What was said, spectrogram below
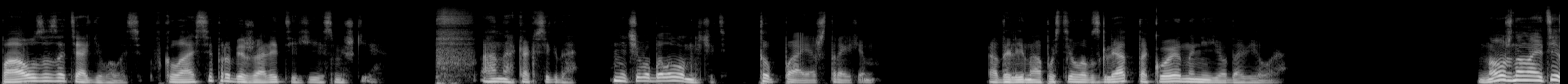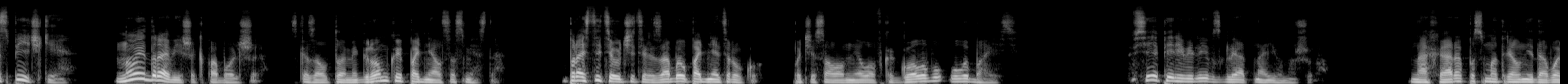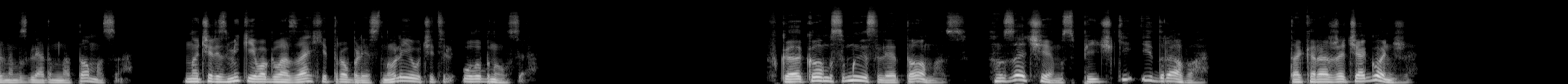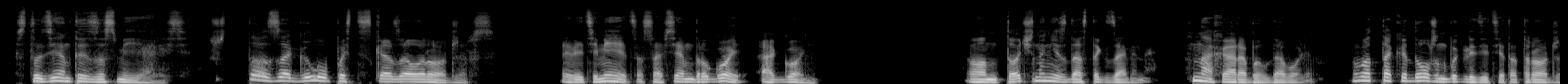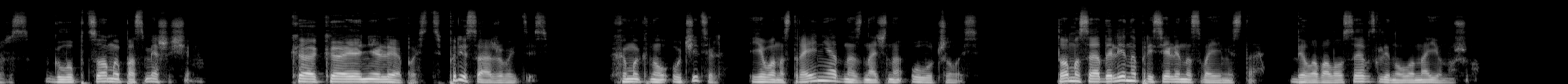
Пауза затягивалась. В классе пробежали тихие смешки. Пф, она, как всегда. Нечего было умничать. Тупая Штрехин. Аделина опустила взгляд, такое на нее давило. «Нужно найти спички. Ну и дровишек побольше», — сказал Томми громко и поднялся с места. «Простите, учитель, забыл поднять руку», — почесал он неловко голову, улыбаясь. Все перевели взгляд на юношу. Нахара посмотрел недовольным взглядом на Томаса, но через миг его глаза хитро блеснули, и учитель улыбнулся. «В каком смысле, Томас? Зачем спички и дрова? Так разжечь огонь же!» Студенты засмеялись. «Что за глупость?» — сказал Роджерс. «Ведь имеется совсем другой огонь». Он точно не сдаст экзамены. Нахара был доволен. Вот так и должен выглядеть этот Роджерс, глупцом и посмешищем. «Какая нелепость! Присаживайтесь!» — хмыкнул учитель, его настроение однозначно улучшилось. Томас и Аделина присели на свои места. Беловолосая взглянула на юношу.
